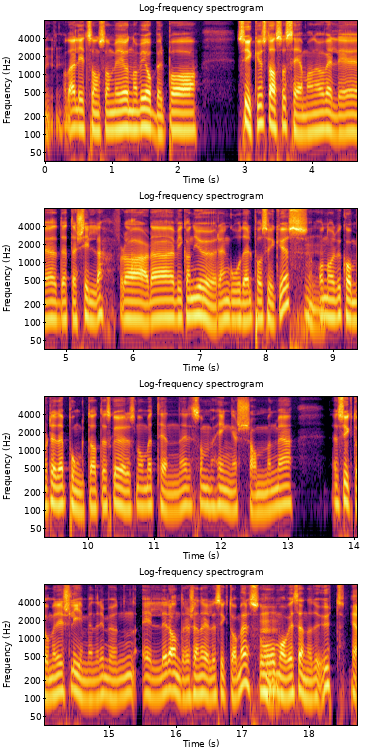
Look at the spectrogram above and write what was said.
Mm. Og det er litt sånn som vi, når vi jobber på sykehus, da, så ser man jo veldig dette skillet. For da er det Vi kan gjøre en god del på sykehus. Mm. Og når vi kommer til det punktet at det skal gjøres noe med tenner som henger sammen med sykdommer i slimhinner i munnen eller andre generelle sykdommer, så Mm. må vi sende det ut. Ja.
